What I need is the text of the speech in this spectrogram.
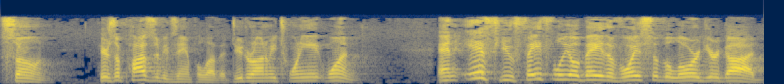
sown. Here's a positive example of it. Deuteronomy 28:1. And if you faithfully obey the voice of the Lord your God,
